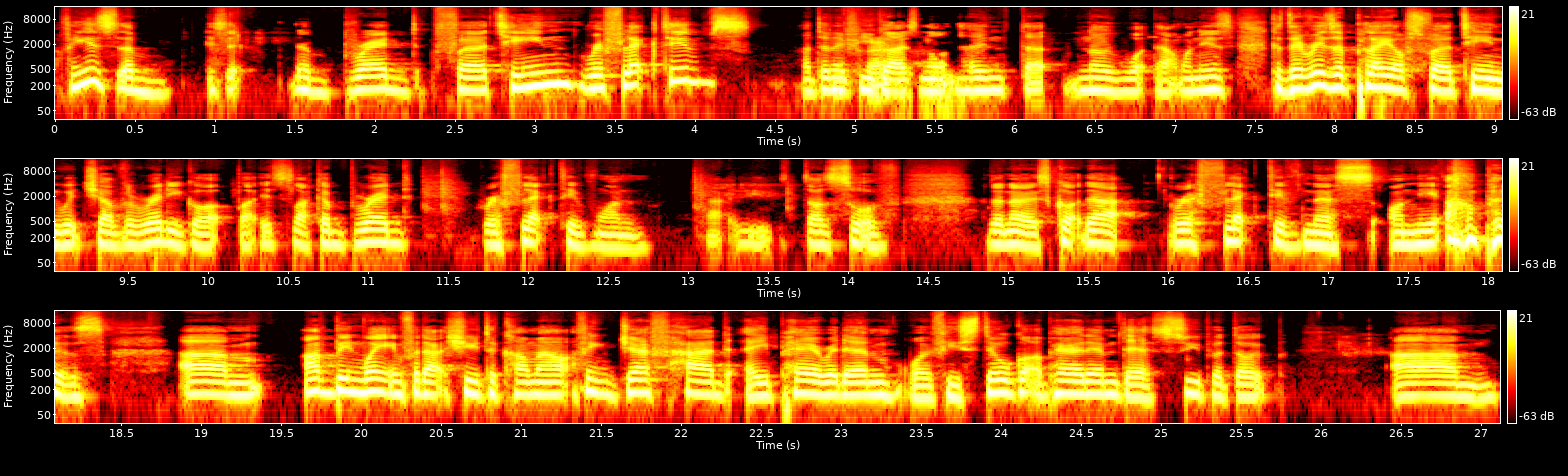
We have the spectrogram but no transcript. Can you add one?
I think it's the is it the bread thirteen reflectives. I don't know if you guys know know that know what that one is because there is a playoffs thirteen which I've already got, but it's like a bread reflective one that does sort of I don't know. It's got that reflectiveness on the uppers. Um, I've been waiting for that shoe to come out. I think Jeff had a pair of them, or if he's still got a pair of them, they're super dope. Um,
